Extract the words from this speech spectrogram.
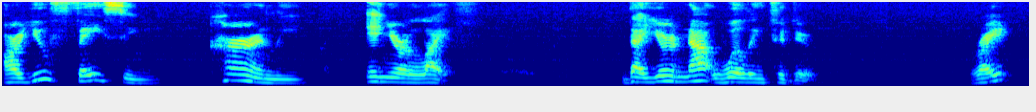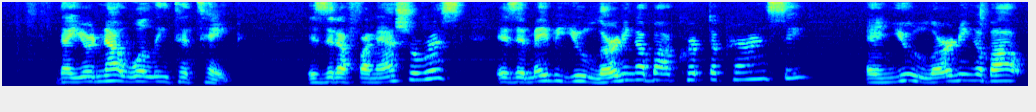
are you facing currently in your life that you're not willing to do? Right? That you're not willing to take? Is it a financial risk? Is it maybe you learning about cryptocurrency and you learning about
